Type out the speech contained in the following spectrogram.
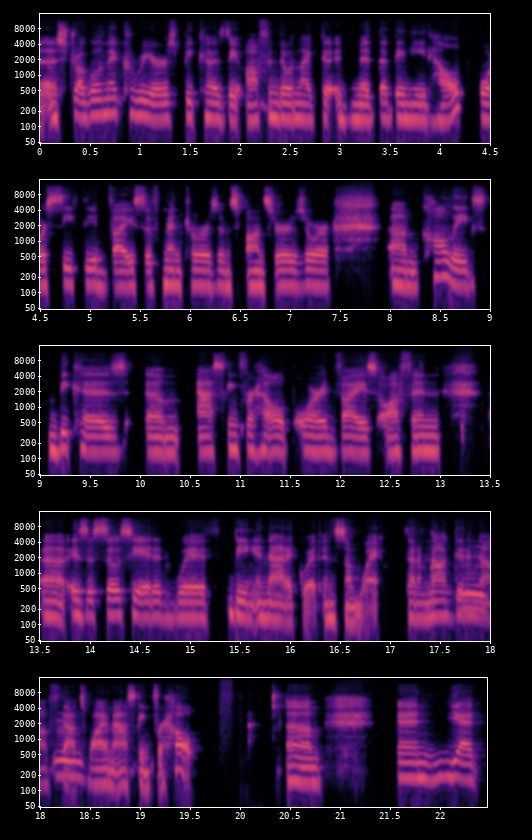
uh, struggle in their careers because they often don't like to admit that they need help or seek the advice of mentors and sponsors or um, colleagues because um, asking for help or advice often uh, is associated with being inadequate in some way. That I'm not good mm-hmm. enough. That's why I'm asking for help. Um, and yet,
